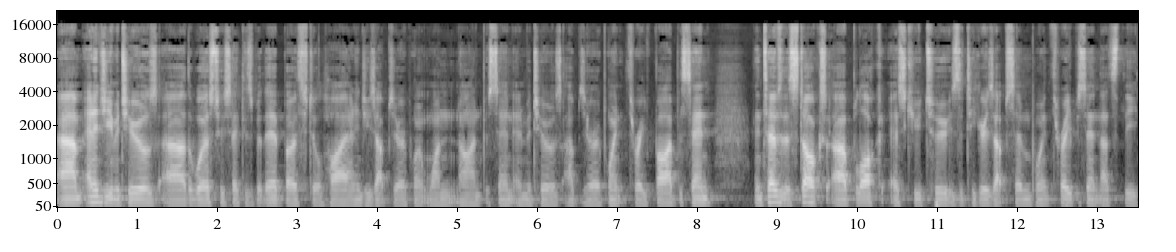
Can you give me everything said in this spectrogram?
Um, energy and materials are the worst two sectors, but they're both still high. Energy's up 0.19% and materials up 0.35%. In terms of the stocks, uh, Block SQ2 is the ticker is up 7.3%. That's the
